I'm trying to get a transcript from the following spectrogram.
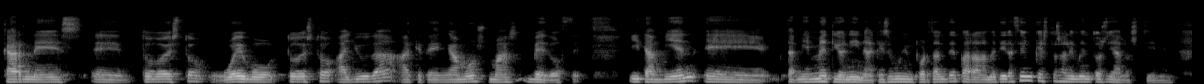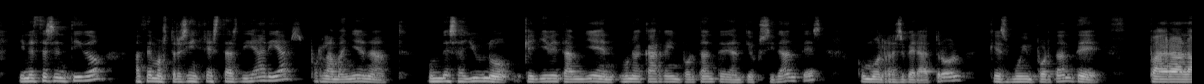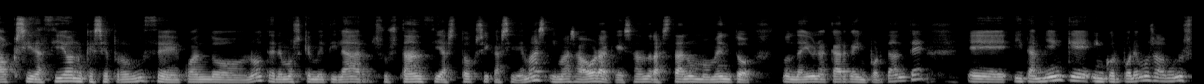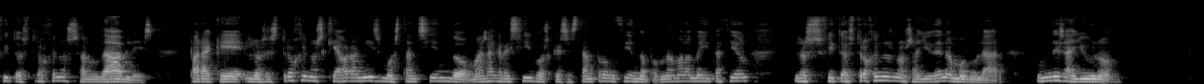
carnes, eh, todo esto, huevo, todo esto ayuda a que tengamos más B12. Y también, eh, también metionina, que es muy importante para la metilación, que estos alimentos ya los tienen. Y en este sentido, hacemos tres ingestas diarias. Por la mañana, un desayuno que lleve también una carga importante de antioxidantes, como el resveratrol, que es muy importante para la oxidación que se produce cuando ¿no? tenemos que metilar sustancias tóxicas y demás, y más ahora que Sandra está en un momento donde hay una carga importante, eh, y también que incorporemos algunos fitoestrógenos saludables para que los estrógenos que ahora mismo están siendo más agresivos, que se están produciendo por una mala meditación, los fitoestrógenos nos ayuden a modular. Un desayuno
